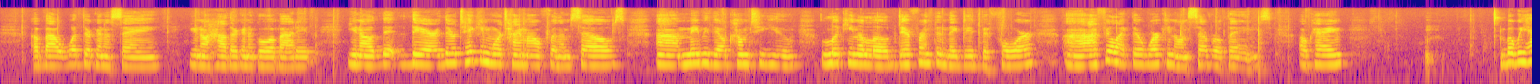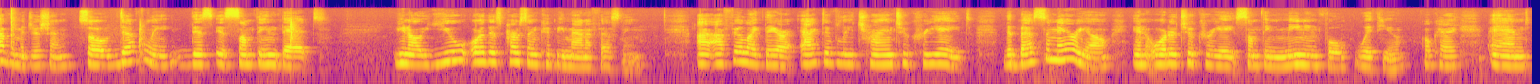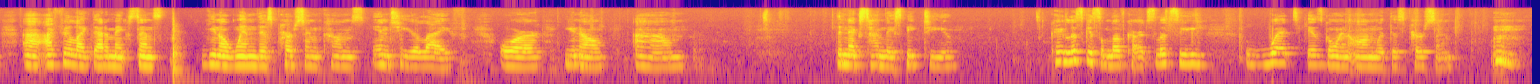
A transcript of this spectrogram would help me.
about what they're going to say, you know, how they're going to go about it. You know, they're, they're taking more time out for themselves. Um, maybe they'll come to you looking a little different than they did before. Uh, I feel like they're working on several things, okay? But we have the Magician. So definitely this is something that, you know, you or this person could be manifesting. I, I feel like they are actively trying to create the best scenario in order to create something meaningful with you. Okay. And uh, I feel like that'll make sense you know, when this person comes into your life or, you know, um, the next time they speak to you. Okay, let's get some love cards. Let's see what is going on with this person.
